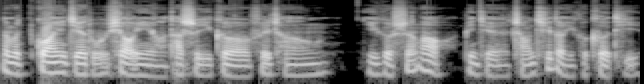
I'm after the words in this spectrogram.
那么，关于截图效应啊，它是一个非常一个深奥并且长期的一个课题。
